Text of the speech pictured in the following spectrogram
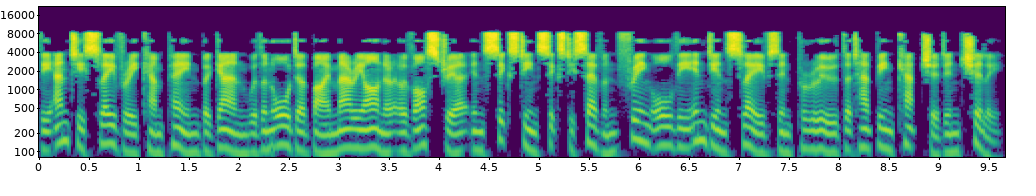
The anti-slavery campaign began with an order by Mariana of Austria in 1667 freeing all the Indian slaves in Peru that had been captured in Chile.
